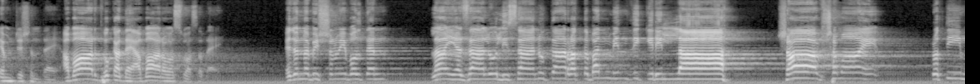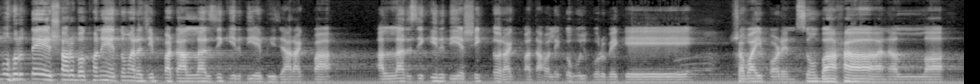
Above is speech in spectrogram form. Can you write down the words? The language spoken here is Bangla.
টেম্পটেশন দেয়, আবার ধোকা দেয়, আবার ওয়াসওয়াসা দেয়। এজন্য বিশ্বনবী বলতেন, লা ইয়াজালু লিসানুকা রাতবান মিন যিকিরিল্লাহ। সব সময় প্রতি মুহূর্তে সর্বক্ষণে তোমার জিব্বাটা আল্লাহর জিকির দিয়ে ভিজা রাখবা। আল্লাহর জিকির দিয়ে সিক্ত রাখবা, তাহলে কবুল করবে কে? সবাই পড়েন সুবাহান আল্লাহ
